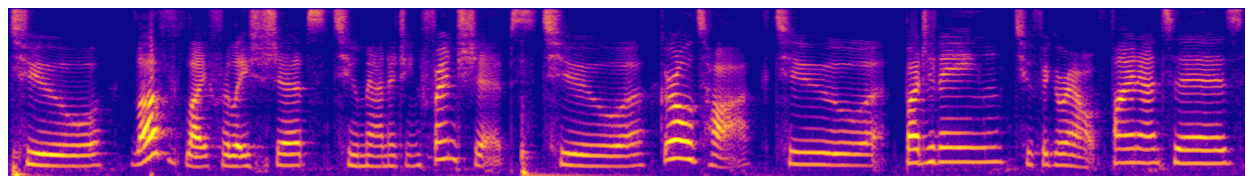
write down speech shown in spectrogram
to love life relationships, to managing friendships, to girl talk, to budgeting, to figuring out finances,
